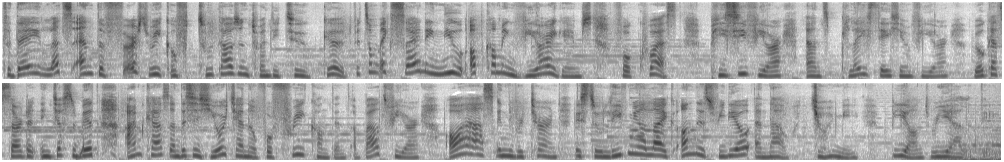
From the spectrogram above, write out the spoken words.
Today, let's end the first week of 2022 good with some exciting new upcoming VR games for Quest, PC VR, and PlayStation VR. We'll get started in just a bit. I'm Cas, and this is your channel for free content about VR. All I ask in return is to leave me a like on this video, and now join me beyond reality.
